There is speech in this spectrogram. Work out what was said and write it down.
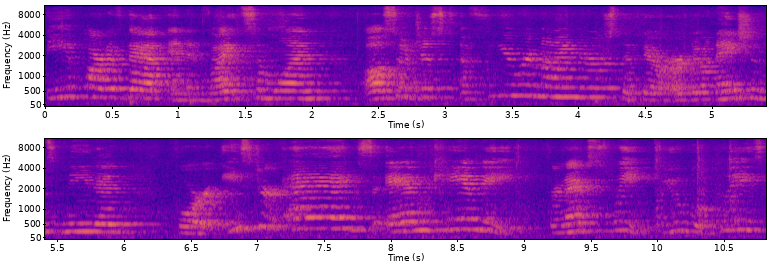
be a part of that and invite someone. Also, just a few reminders that there are donations needed for Easter eggs and candy for next week. You will please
